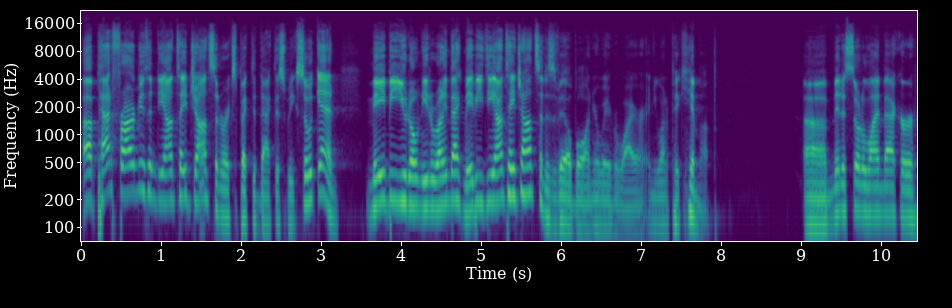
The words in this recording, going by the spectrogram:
Uh, Pat Freiermuth and Diontae Johnson are expected back this week. So again, maybe you don't need a running back. Maybe Diontae Johnson is available on your waiver wire, and you want to pick him up. Uh, Minnesota linebacker,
